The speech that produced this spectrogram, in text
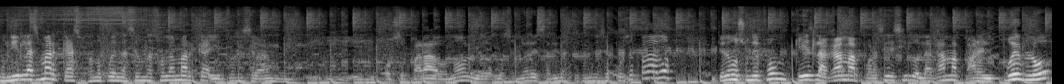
unir las marcas, o sea, no pueden hacer una sola marca y entonces se van y- por separado, ¿no? Lo- Los, señores Salinas prefieren irse por separado y tenemos Unifón, que es la gama, por así decirlo, la gama para el pueblo,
